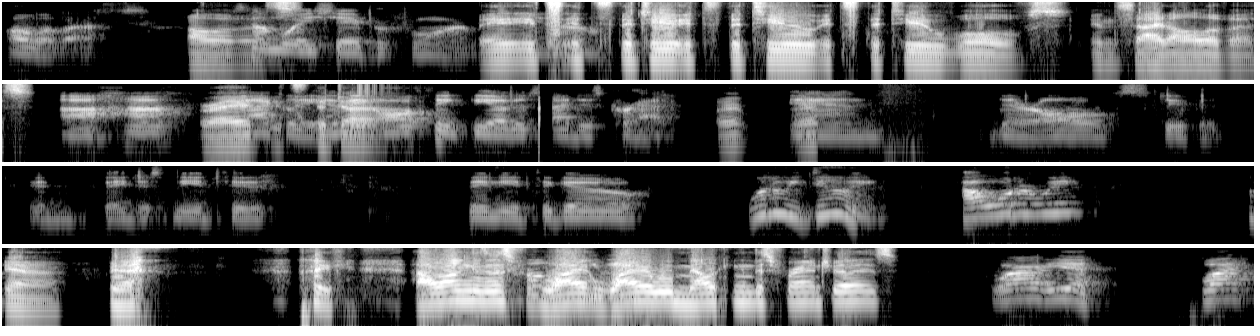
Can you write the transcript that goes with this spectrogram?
All of us, all in of us. some way, shape, or form. It's it's the two it's the two it's the two wolves inside all of us. uh huh. right, Exactly. the and they all think the other side is crap, Right, right. and they're all stupid, and they just need to. They need to go. What are we doing? How old are we? Yeah, yeah. like how long is this? For, Oh, why why are we milking this franchise? Why? Yeah. Why?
